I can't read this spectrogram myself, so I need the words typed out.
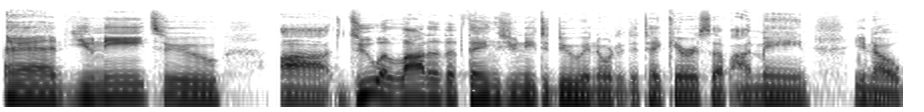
and you need to uh, do a lot of the things you need to do in order to take care of yourself. I mean, you know,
